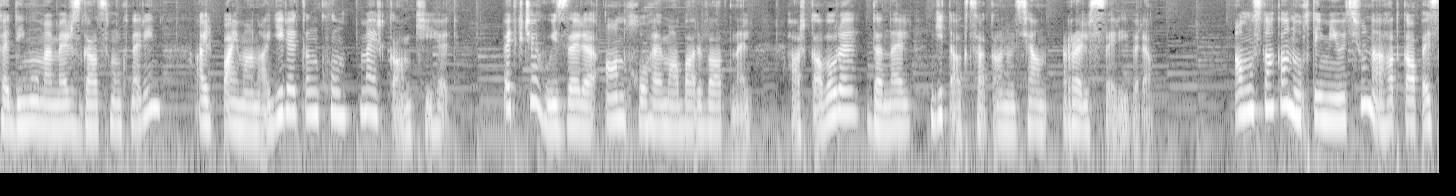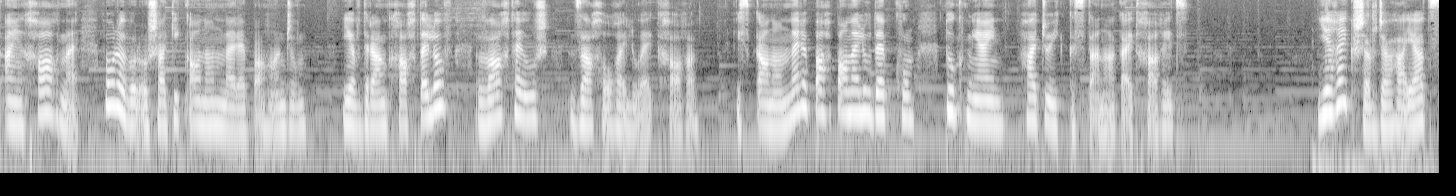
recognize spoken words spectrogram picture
թե դիմում է մեր զգացմունքներին, այլ պայմանագիր է կնքում մեր կամքի հետ։ Պետք չէ հույզերը անխոհեմաբար վատնել, հարկավոր է դնել գիտակցականության ռելսերի վրա։ Ամուսնական ուխտի միությունը հատկապես այն խաղն է, որը որոշակի կանոններ է պահանջում եւ դրանք խախտելով վաղ թե ուշ ձախողելու եք խաղը։ Իսկ կանոնները պահպանելու դեպքում դուք միայն հաճույք կստանաք այդ խաղից։ Եղեք շրջահայաց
